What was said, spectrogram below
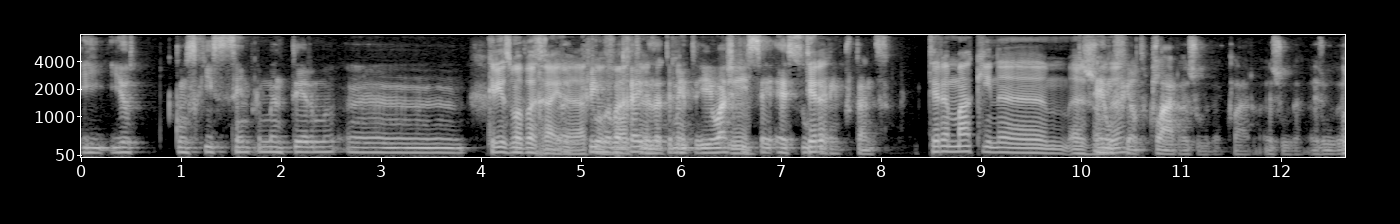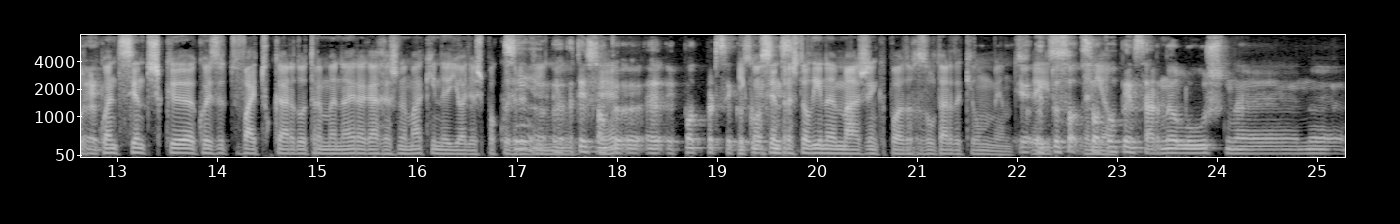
e, e, eu consegui sempre manter-me. Uh, Crias uma barreira. Cria uma barreira, volta. exatamente. E eu acho hum. que isso é, é super ter, importante. Ter a máquina ajuda? É um filtro, claro, ajuda, claro, ajuda. ajuda. Porque é... quando sentes que a coisa te vai tocar de outra maneira, agarras na máquina e olhas para o quadradinho. Sim, atenção, é? que, pode parecer que... E concentras-te ali na imagem que pode resultar daquele momento. Eu, é isso, só, só, estou a pensar na luz, na, na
